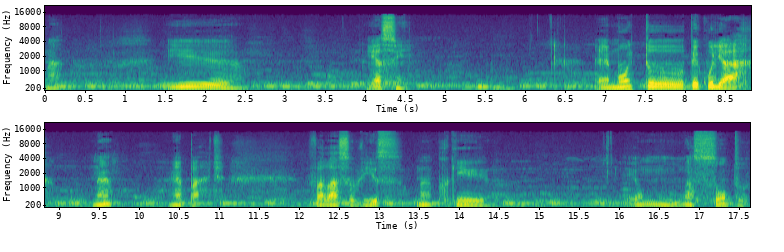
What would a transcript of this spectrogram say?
né? E é assim, é muito peculiar, né? Minha parte falar sobre isso, né, porque é um assunto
